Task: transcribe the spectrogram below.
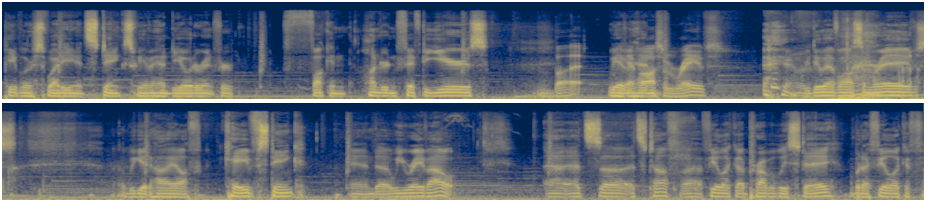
People are sweaty and it stinks. We haven't had deodorant for fucking 150 years. But We we, haven't have had- awesome raves. we do have awesome raves. Uh, we get high off cave stink, and uh, we rave out. Uh, it's uh, it's tough. I feel like I'd probably stay, but I feel like if,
